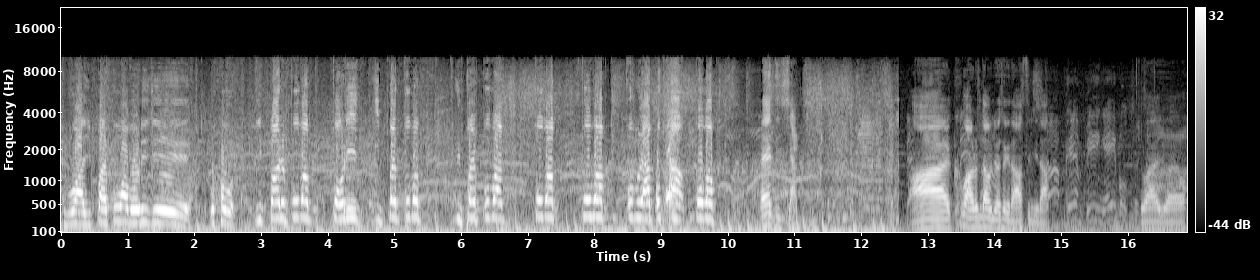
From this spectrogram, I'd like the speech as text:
들어와. 이빨 뽑아버리지. 뽑아 이빨을 뽑아버리 이빨 뽑아 이빨 뽑아 뽑아 뽑아 뽑아 안 뽑혀 뽑아. 에디샷. 아 크고 아름다운 녀석이 나왔습니다. 좋아요 좋아요.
